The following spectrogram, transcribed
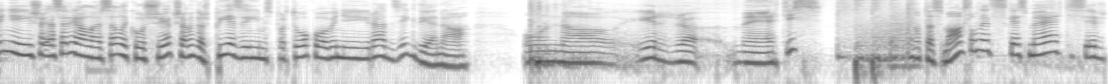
Viņi šajā seriālā ir salikuši iekšā vienkārši piezīmes par to, ko viņi redz ikdienā. Un uh, ir uh, mērķis Nu, tas mākslinieckais mērķis ir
